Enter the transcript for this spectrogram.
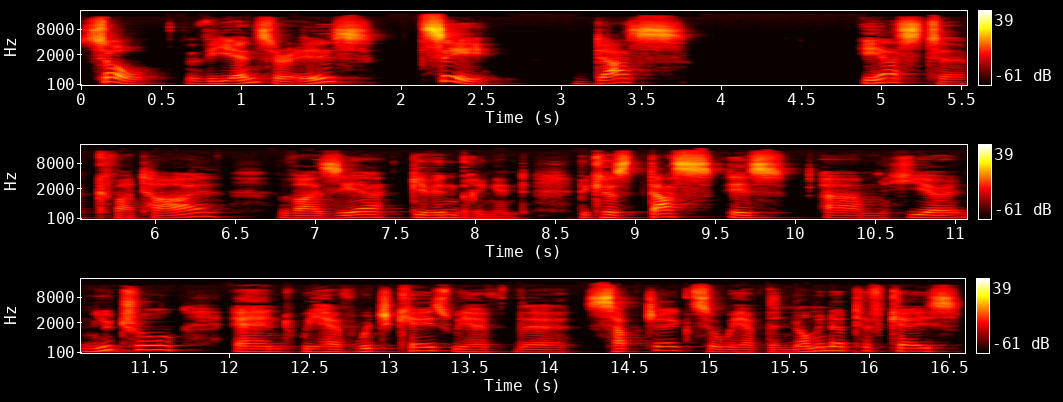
So, the answer is C. Das erste Quartal war sehr gewinnbringend because das is um, here neutral and we have which case we have the subject so we have the nominative case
